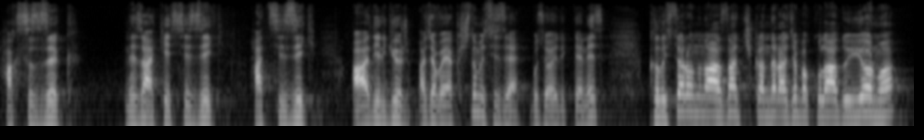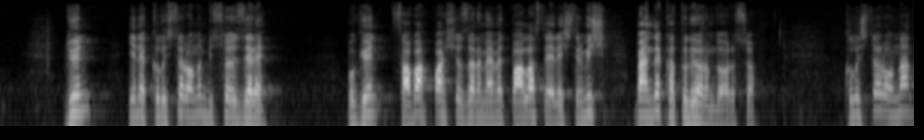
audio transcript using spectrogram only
haksızlık, nezaketsizlik, hadsizlik, Adil Gür acaba yakıştı mı size bu söyledikleriniz? Kılıçdaroğlu'nun ağzından çıkanları acaba kulağa duyuyor mu? Dün yine Kılıçdaroğlu'nun bir sözleri. Bugün sabah başyazarı Mehmet Barlas da eleştirmiş. Ben de katılıyorum doğrusu. Kılıçdaroğlu'ndan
